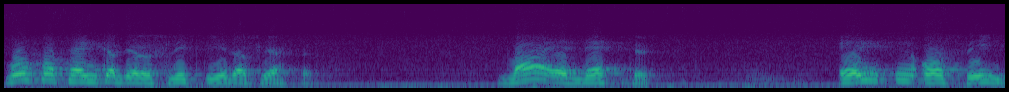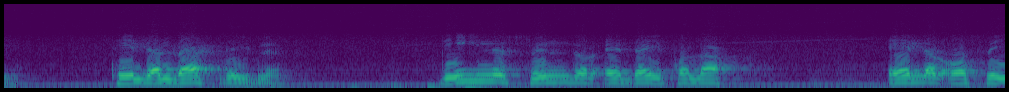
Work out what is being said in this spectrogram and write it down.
Hvorfor tenker dere slikt i deres hjerter? Hva er dette? enten å si til den vertbrudne Dine synder er deg forlatt, eller å si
